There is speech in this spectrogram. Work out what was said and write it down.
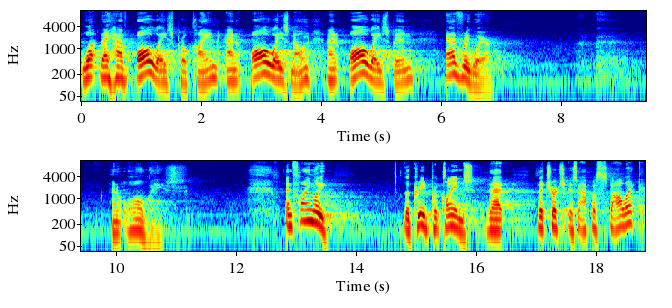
what they have always proclaimed and always known and always been everywhere and always. And finally, the Creed proclaims that the church is apostolic.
